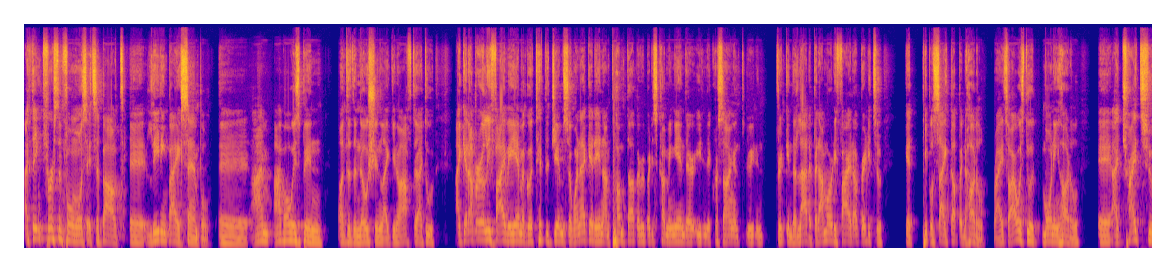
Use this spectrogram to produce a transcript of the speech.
I think first and foremost, it's about uh, leading by example. Uh, I'm I've always been under the notion like you know after I do I get up early 5 a.m. I go hit the gym. So when I get in, I'm pumped up. Everybody's coming in. They're eating the croissant and eating, drinking the latte. But I'm already fired up, ready to get people psyched up in huddle. Right. So I always do a morning huddle. Uh, I try to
